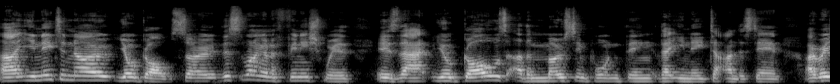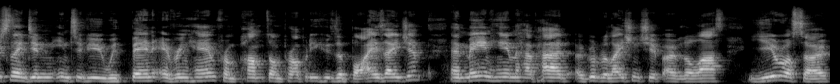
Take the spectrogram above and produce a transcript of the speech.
Uh, you need to know your goals. So this is what I'm going to finish with is that your goals are the most important thing that you need to understand. I recently did an interview with Ben Everingham from Pumped on Property, who's a buyer's agent, and me and him have had a good relationship over the last year or so,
